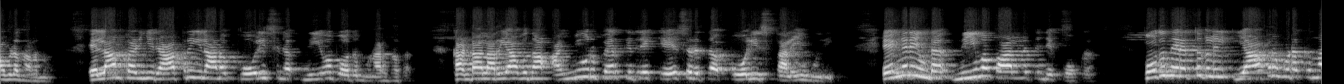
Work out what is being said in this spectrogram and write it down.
അവിടെ നടന്നു. എല്ലാം കഴിഞ്ഞ് രാത്രിയിലാണ് പോലീസിന് നിയമബോധം ഉണർന്നത്. കണ്ടാൽ അറിയാവുന്ന അഞ്ഞൂറ് പേർക്കെതിരെ കേസെടുത്ത് പോലീസ് തലയുമൂരി. എങ്ങനെയുണ്ട് നിയമപാലനത്തിന്റെ പോക്ക്? പൊതുനിരത്തുകളിൽ യാത്ര മുടക്കുന്ന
